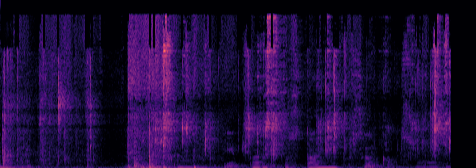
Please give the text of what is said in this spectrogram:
Так, і передостання посилка на сьогодні.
